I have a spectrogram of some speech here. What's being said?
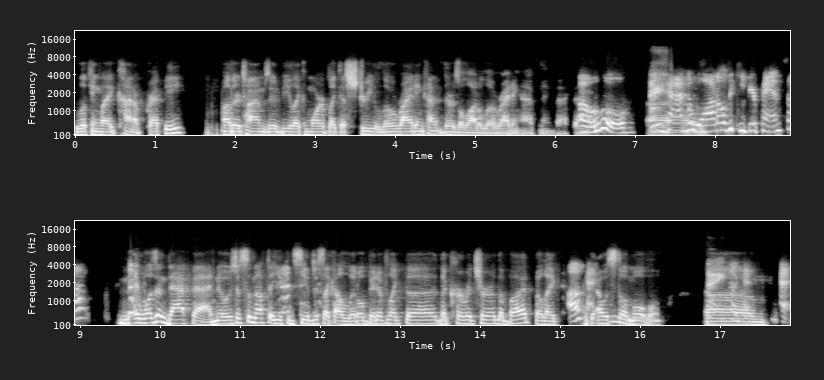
looking like kind of preppy. Other times it would be like more of like a street low riding kind of. There was a lot of low riding happening back then. Oh, you had to Um, waddle to keep your pants up. It wasn't that bad. No, it was just enough that you could see just like a little bit of like the the curvature of the butt, but like Okay. I was still mobile. Nice, okay, Um, okay.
